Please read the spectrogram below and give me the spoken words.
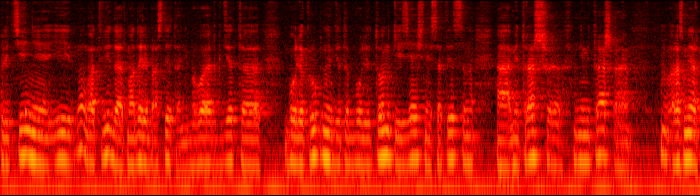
плетения и ну, от вида, от модели браслета. Они бывают где-то более крупные, где-то более тонкие, изящные, соответственно, а метраж, э, не метраж, а ну, размер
